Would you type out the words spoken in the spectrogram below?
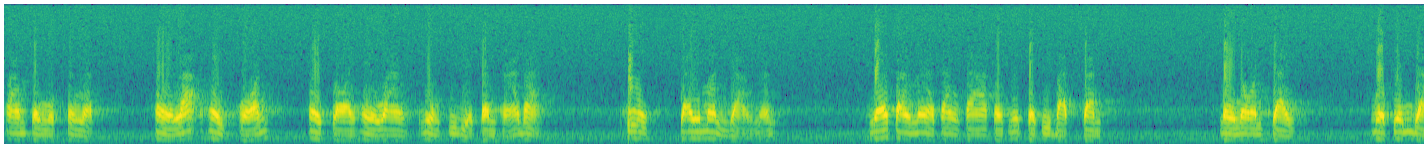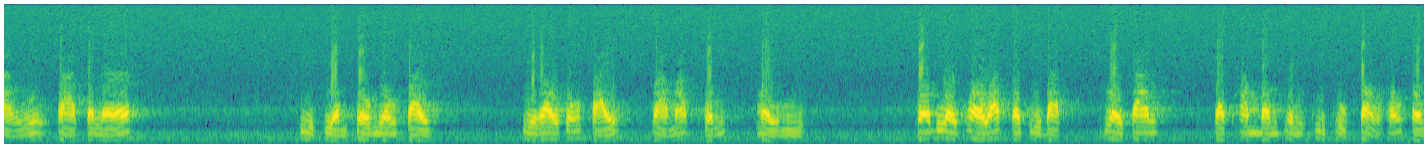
ความสงบสงัดให้ละให้ถอน ให้ปล่อยให้วางเรื่องที่เหลือปัญหาได้ผูกใจมั่นอย่างนั้น แล้วตั้งหน้าตั้งตาประพฤติปฏิบัติกันในนอนใจ เมื่อเป็นอย่างนี้ศาสนา ที่เสื่อมโทรมลงไป ที่เราสงสัยว่ามรรคผลไม่มีก็ด้วยข้อวัดปฏิบัติด้วยการกระทำบำเพ็ญที่ถูกต้องของตน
